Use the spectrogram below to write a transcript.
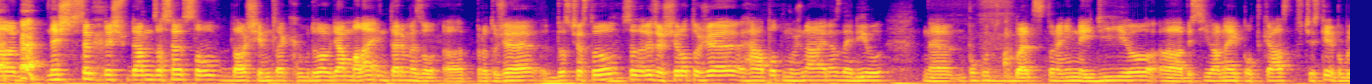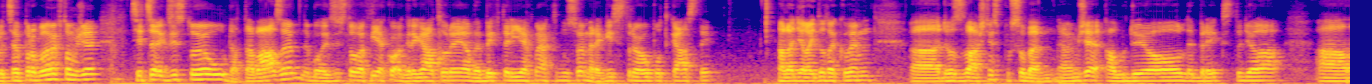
ale než, se, než dám zase slovo dalším, tak udělám malé intermezzo, eh, protože dost často se tady řešilo to, že Hápot možná je jeden z nejdíl, ne, pokud vůbec to není nejdíl eh, vysílaný podcast v České republice. Problém je v tom, že sice existují databáze, nebo existují takový jako agregátory a weby, které jako nějakým způsobem registrují podcasty, ale dělají to takovým uh, dost zvláštním způsobem. Já vím, že Audio Librix to dělá a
